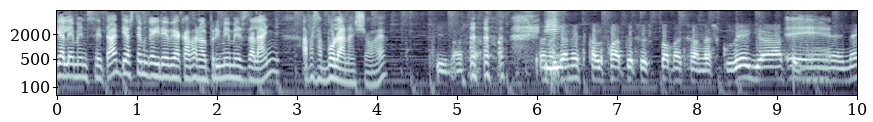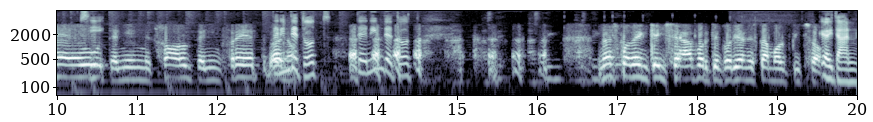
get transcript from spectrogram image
ja l'hem encetat, ja estem gairebé acabant el primer mes de l'any. Ha passat volant, això, eh? Sí, massa. bueno, I-. Ja han escalfat els estómacs en l'escudella, tenim Eh, neu, sí. tenim sol, tenim fred... Tenim de tot, tenim de tot. No ens podem queixar perquè podrien estar molt pitjor. I tant.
